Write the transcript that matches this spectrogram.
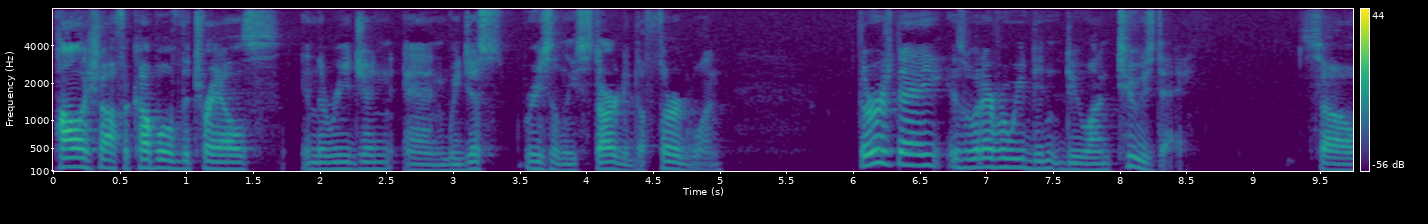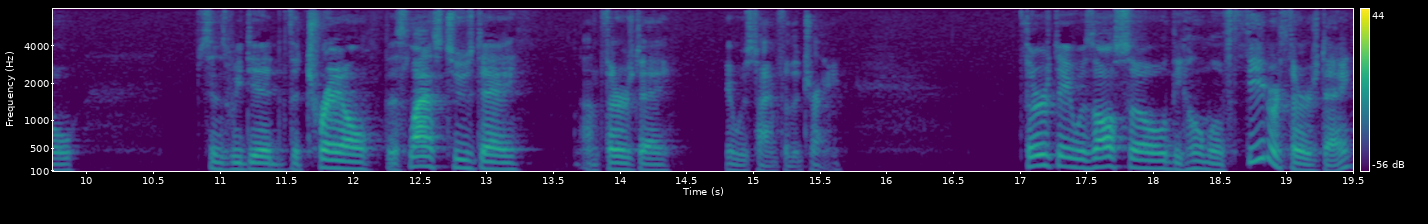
polished off a couple of the trails in the region, and we just recently started a third one. Thursday is whatever we didn't do on Tuesday. So, since we did the trail this last Tuesday, on Thursday, it was time for the train. Thursday was also the home of Theater Thursday,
